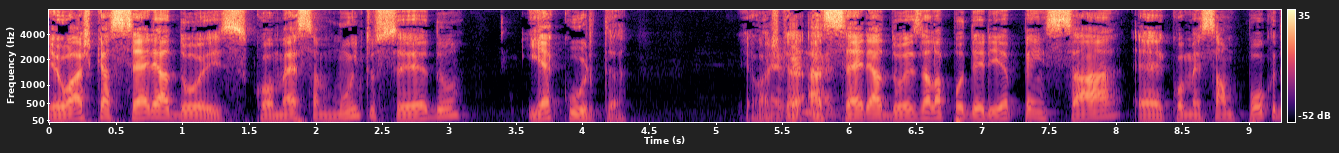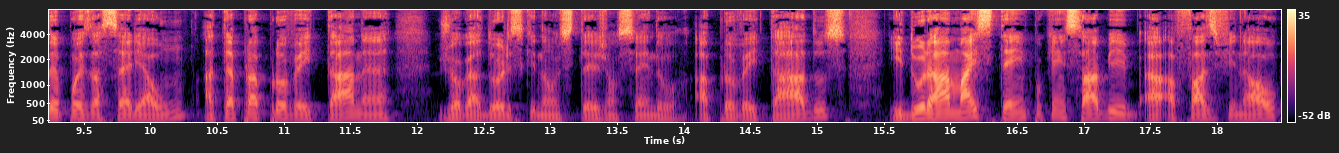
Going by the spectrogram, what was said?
eu acho que a Série A2 começa muito cedo e é curta. Eu acho é que verdade. a Série A2 ela poderia pensar, é, começar um pouco depois da Série A1, até para aproveitar né, jogadores que não estejam sendo aproveitados e durar mais tempo, quem sabe a, a fase final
